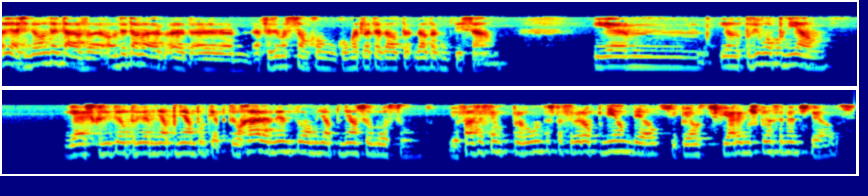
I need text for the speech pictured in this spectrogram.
Aliás, ainda ontem estava, ontem estava a, a, a fazer uma sessão com, com um atleta de alta, de alta competição e um, ele pediu uma opinião. E é esquisito ele pedir a minha opinião, porquê? Porque eu raramente dou a minha opinião sobre o assunto. Eu faço sempre perguntas para saber a opinião deles e para eles desfiarem nos pensamentos deles.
